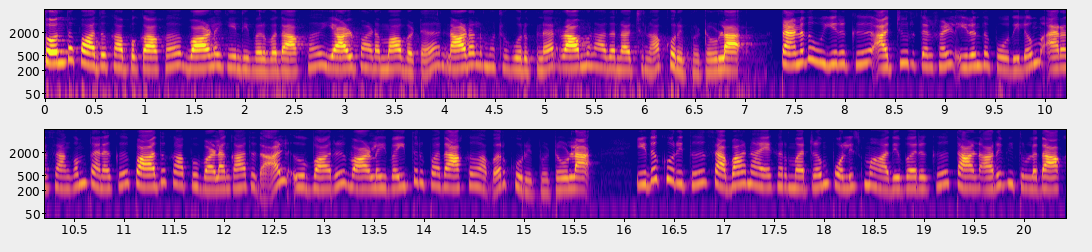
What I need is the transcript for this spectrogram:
சொந்த பாதுகாப்புக்காக வாழை ஏந்தி வருவதாக யாழ்ப்பாணம் மாவட்ட நாடாளுமன்ற உறுப்பினர் ராமநாதன் அர்ச்சுனா குறிப்பிட்டுள்ளார். தனது உயிருக்கு அச்சுறுத்தல்கள் இருந்த போதிலும் அரசாங்கம் தனக்கு பாதுகாப்பு வழங்காததால் இவ்வாறு வாளை வைத்திருப்பதாக அவர் குறிப்பிட்டுள்ளார். இது குறித்து சபாநாயகர் மற்றும் போலீஸ் மா அதிபருக்கு தான் அறிவித்துள்ளதாக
